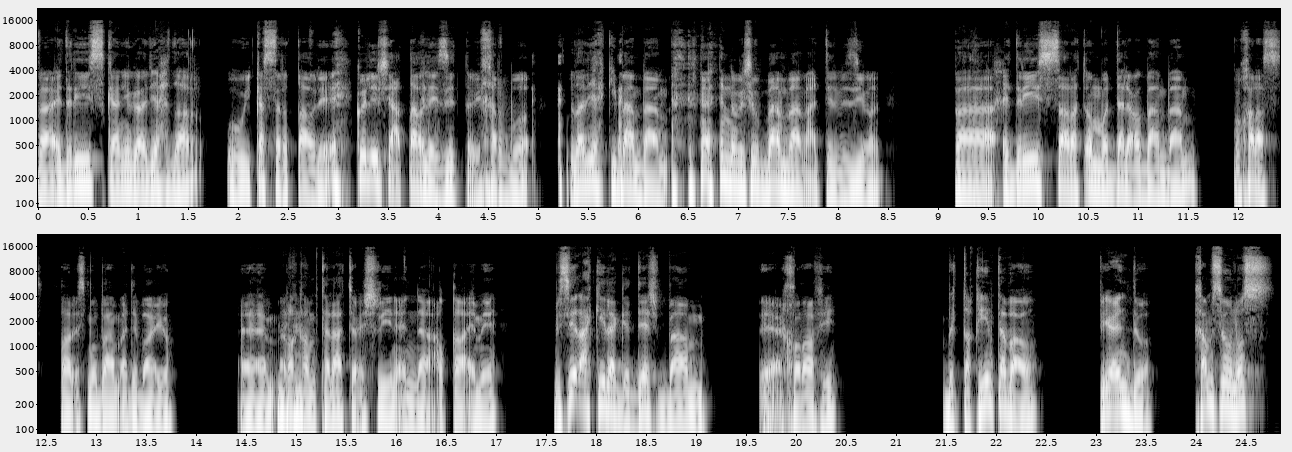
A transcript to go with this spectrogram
فإدريس كان يقعد يحضر ويكسر الطاولة. كل شيء على الطاولة يزته يخربه ويضل يحكي بام بام. إنه بشوف بام بام على التلفزيون. فإدريس صارت أمه تدلعه بام بام. وخلص صار اسمه بام أديبايو. رقم 23 عندنا على القائمة. بصير أحكي لك قديش بام آه، خرافي. بالتقييم تبعه في عنده خمسة ونص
